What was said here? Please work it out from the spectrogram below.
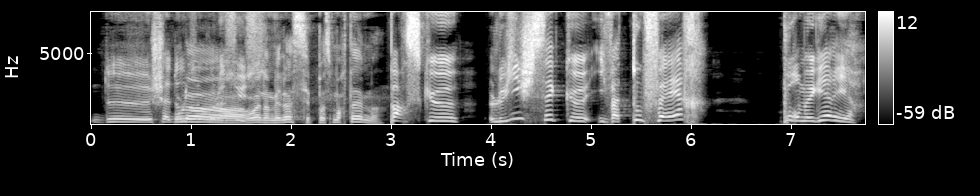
de Shadow of the Oula, Colossus. ouais non mais là c'est post-mortem. parce que lui, je sais que il va tout faire pour me guérir.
